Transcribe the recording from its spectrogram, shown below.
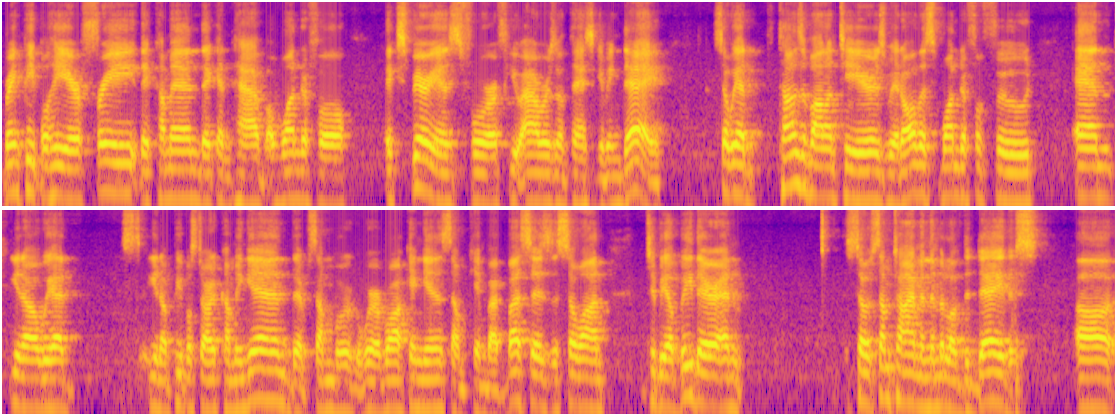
bring people here free. They come in, they can have a wonderful experience for a few hours on Thanksgiving Day. So we had tons of volunteers, we had all this wonderful food, and you know, we had you know, people started coming in, there some were, were walking in, some came by buses and so on to be able to be there. And so sometime in the middle of the day, this uh,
